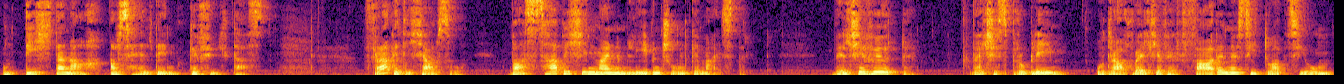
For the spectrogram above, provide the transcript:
und dich danach als Heldin gefühlt hast. Frage dich also, was habe ich in meinem Leben schon gemeistert? Welche Hürde, welches Problem oder auch welche verfahrene Situation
